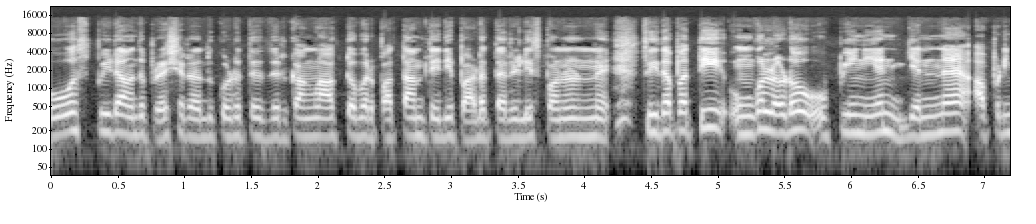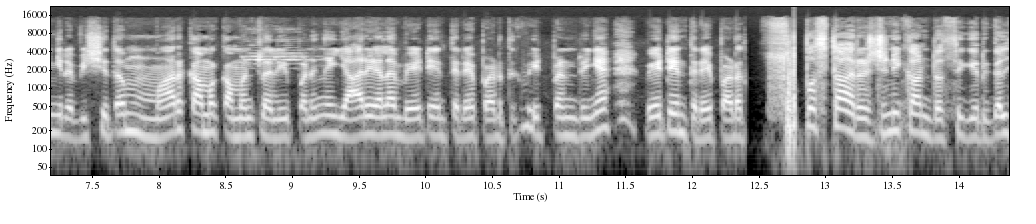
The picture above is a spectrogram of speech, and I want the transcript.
ஓவர் ஸ்பீடாக வந்து ப்ரெஷர் வந்து கொடுத்துருக்காங்களா அக்டோபர் பத்தாம் தேதி படத்தை ரிலீஸ் பண்ணணும்னு. ஸோ இதை பற்றி உங்களோட ஒப்பீனியன் என்ன அப்படிங்கிற விஷயத்த மறக்காமல் கமெண்ட்டில் லீவ் பண்ணுங்கள் யார் யாரெல்லாம் வேட்டையன் திரைப்படத்துக்கு வெயிட் பண்ணுறீங்க வேட்டையன் திரைப்பட சூப்பர் ஸ்டார் ரஜினிகாந்த் ரசிகர்கள்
